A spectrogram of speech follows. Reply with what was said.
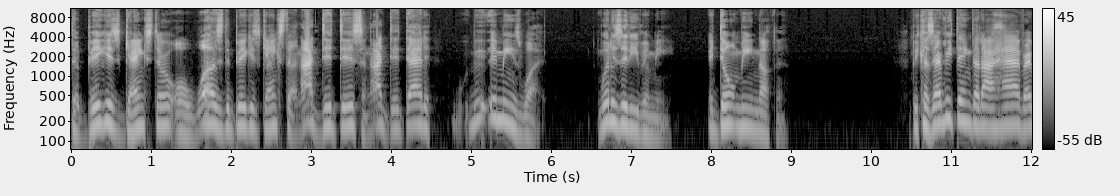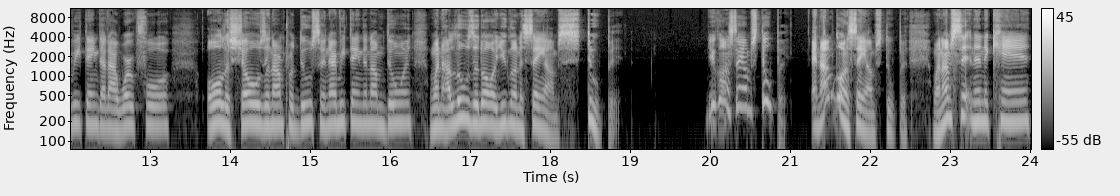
the biggest gangster or was the biggest gangster and I did this and I did that. It means what? What does it even mean? It don't mean nothing. Because everything that I have, everything that I work for, all the shows that I'm producing, everything that I'm doing, when I lose it all, you're going to say I'm stupid. You're going to say I'm stupid. And I'm going to say I'm stupid. When I'm sitting in the can,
